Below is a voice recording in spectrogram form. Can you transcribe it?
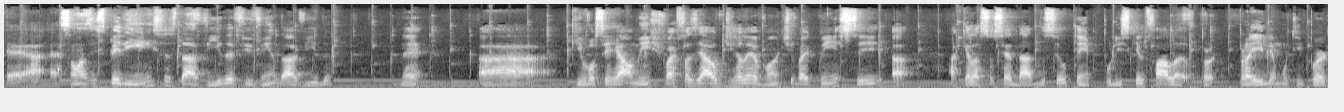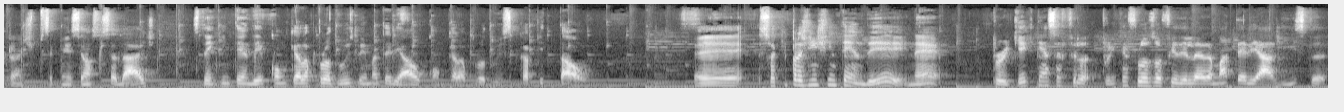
É, são as experiências da vida, vivendo a vida, né? A, que você realmente vai fazer algo de relevante vai conhecer a, aquela sociedade do seu tempo. Por isso que ele fala, para ele é muito importante. Você conhecer uma sociedade, você tem que entender como que ela produz bem material, como que ela produz capital. É, só que para a gente entender, né, por que, que tem essa por que a filosofia dele era materialista,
